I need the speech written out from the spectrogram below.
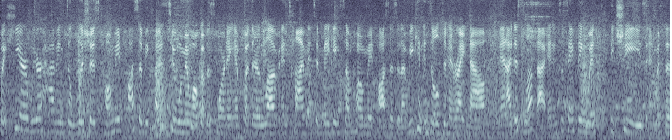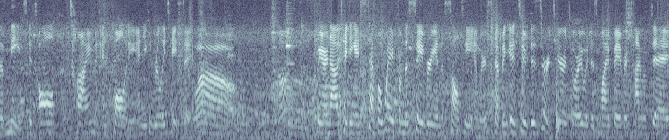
But here, we are having delicious homemade pasta because two women woke up this morning and put their love and time into making some homemade pasta so that we can indulge in it right now. And I just love that. And it's the same thing with the cheese and with the meats. It's all time and quality, and you can really taste it. Wow. Oh. We are now taking a step away from the savory and the salty and we're stepping into dessert territory, which is my favorite time of day.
